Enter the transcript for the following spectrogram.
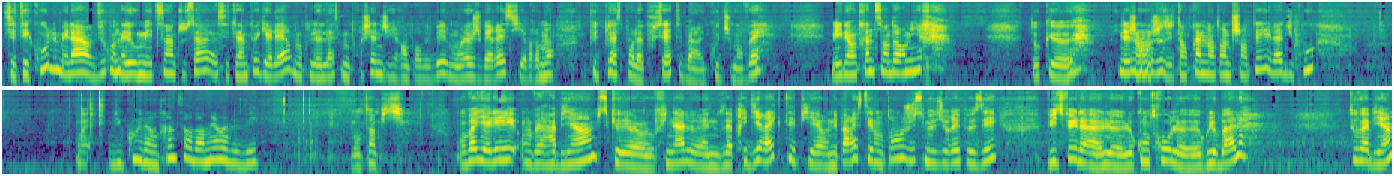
C'était cool, mais là, vu qu'on allait au médecin, tout ça, c'était un peu galère. Donc la, semaine prochaine, j'irai en porte-bébé. Bon, là, je verrai s'il y a vraiment plus de place pour la poussette. Ben écoute, je m'en vais. Mais il est en train de s'endormir. Donc, euh, j'étais en train de l'entendre chanter. Et là, du coup, ouais, du coup, il est en train de s'endormir, le bébé. Bon, tant pis. On va y aller, on verra bien, puisque euh, au final, elle nous a pris direct et puis euh, on n'est pas resté longtemps, juste mesurer, peser, vite fait le, contrôle euh, global. Tout va bien.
